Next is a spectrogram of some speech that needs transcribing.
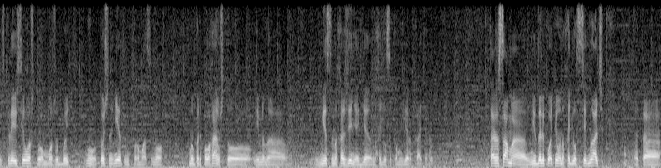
И, скорее всего, что может быть, ну, точно нет информации, но мы предполагаем, что именно место нахождения, где находился командир катера. Так же самое, недалеко от него находился сигнальчик. Это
